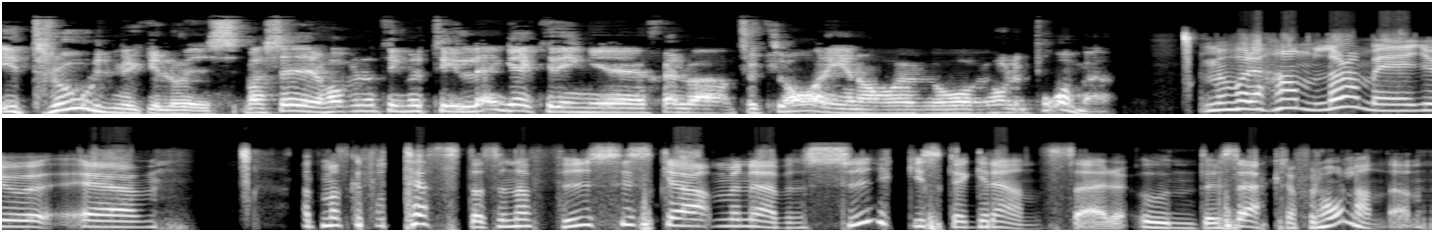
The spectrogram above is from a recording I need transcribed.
otroligt mycket Louise. Vad säger du? Har vi någonting att tillägga kring eh, själva förklaringen av vad vi, vad vi håller på med? Men vad det handlar om är ju eh, att man ska få testa sina fysiska men även psykiska gränser under säkra förhållanden.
